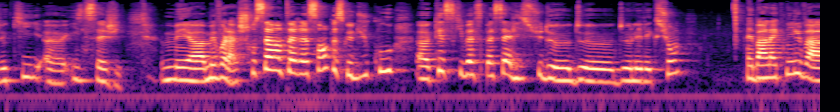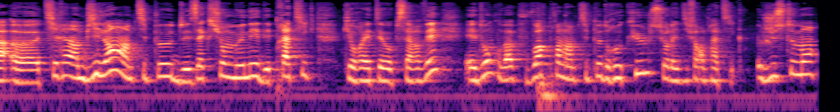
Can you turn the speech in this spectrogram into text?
de qui euh, il s'agit. Mais, voilà, je trouve ça intéressant parce que du coup, qu'est-ce qui va se passer à l'issue de l'élection? Eh ben, la CNIL va euh, tirer un bilan un petit peu des actions menées, des pratiques qui auraient été observées, et donc on va pouvoir prendre un petit peu de recul sur les différentes pratiques. Justement,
